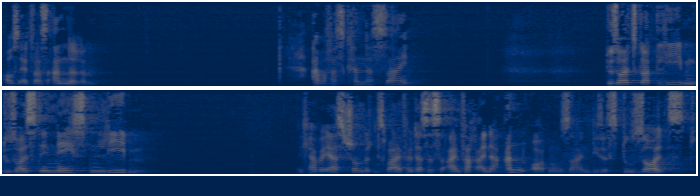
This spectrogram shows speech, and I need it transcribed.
aus etwas anderem. Aber was kann das sein? Du sollst Gott lieben, du sollst den Nächsten lieben. Ich habe erst schon bezweifelt, dass es einfach eine Anordnung sein, dieses Du sollst,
